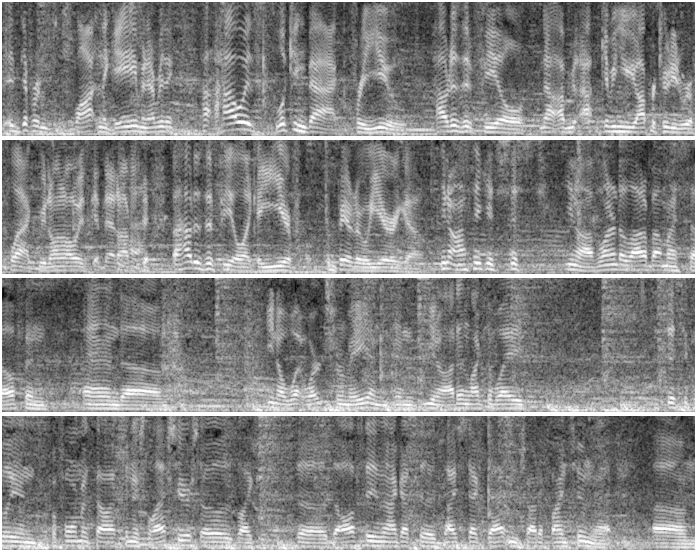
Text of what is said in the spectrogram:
a different spot in the game and everything. How, is looking back for you? How does it feel? Now I'm giving you the opportunity to reflect. We don't always get that opportunity. But how does it feel like a year compared to a year ago? You know, I think it's just you know I've learned a lot about myself and and um, you know what works for me and and you know I didn't like the way statistically and performance how I finished last year. So it was like the the off season I got to dissect that and try to fine tune that. Um,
